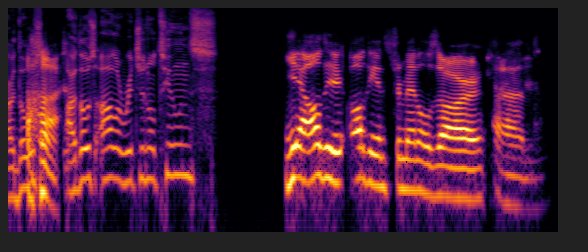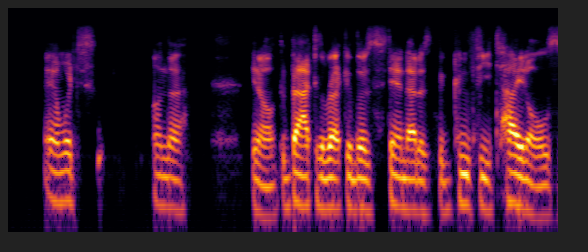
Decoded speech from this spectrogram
are those uh-huh. are those all original tunes? yeah, all the all the instrumentals are, um, and which on the you know the back of the record those stand out as the goofy titles.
